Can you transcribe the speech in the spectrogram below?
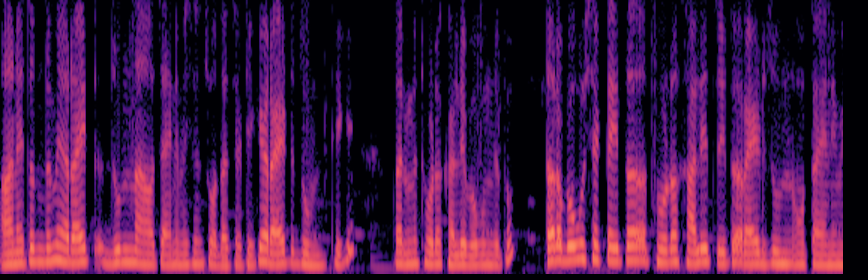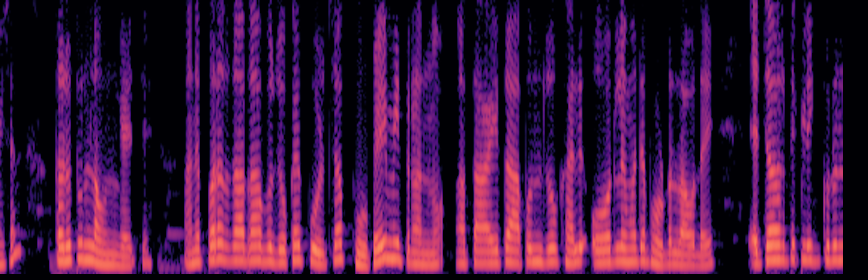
आणि इथून तुम्ही राईट झूम नावाचं ॲनिमेशन शोधायचं ठीक आहे? राईट झूम ठीक आहे? तर मी थोडं खाली बघून घेतो तर बघू शकता इथं थोडं खालीच इथं राईट झूम होता ॲनिमेशन तर इथून लावून घ्यायचे. आणि परत आता जो काही पुढचा फोटो आहे मित्रांनो आता इथं आपण जो खाली ओव्हरलेमध्ये फोटो लावला आहे याच्यावरती क्लिक करून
